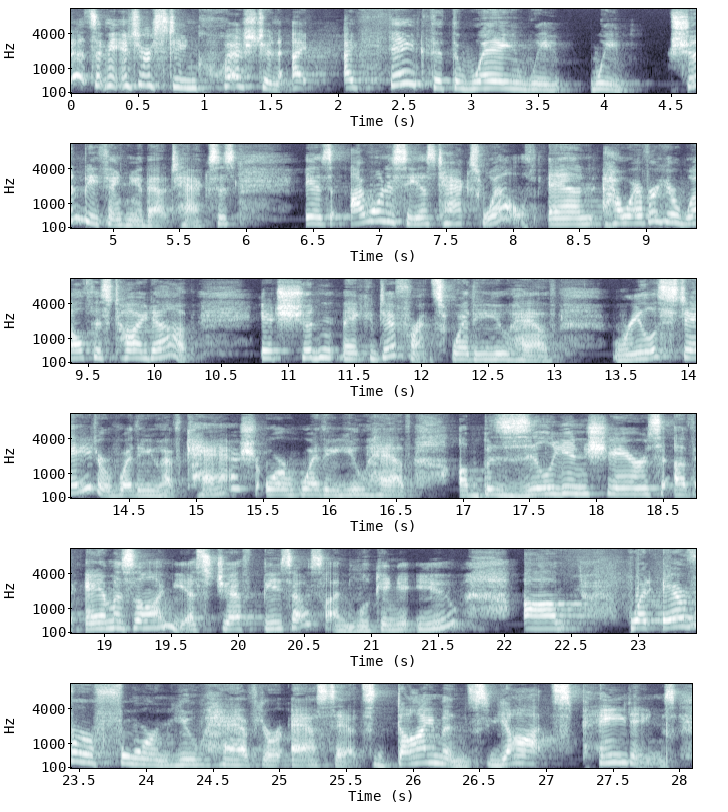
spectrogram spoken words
That's an interesting question. I, I think that the way we we should be thinking about taxes is I want to see us tax wealth. And however your wealth is tied up, it shouldn't make a difference whether you have real estate or whether you have cash or whether you have a bazillion shares of Amazon. Yes, Jeff Bezos, I'm looking at you. Um, whatever form you have your assets, diamonds, yachts, paintings.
